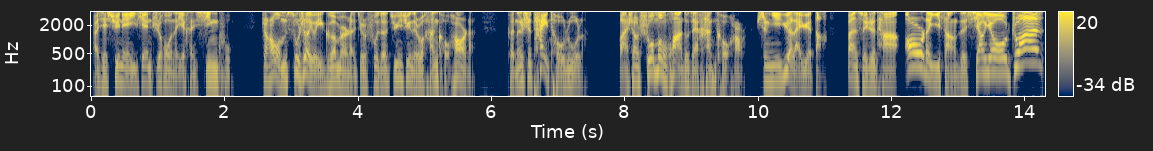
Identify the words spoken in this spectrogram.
而且训练一天之后呢，也很辛苦。正好我们宿舍有一哥们呢，就是负责军训的时候喊口号的，可能是太投入了，晚上说梦话都在喊口号，声音越来越大，伴随着他嗷的一嗓子向右转。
